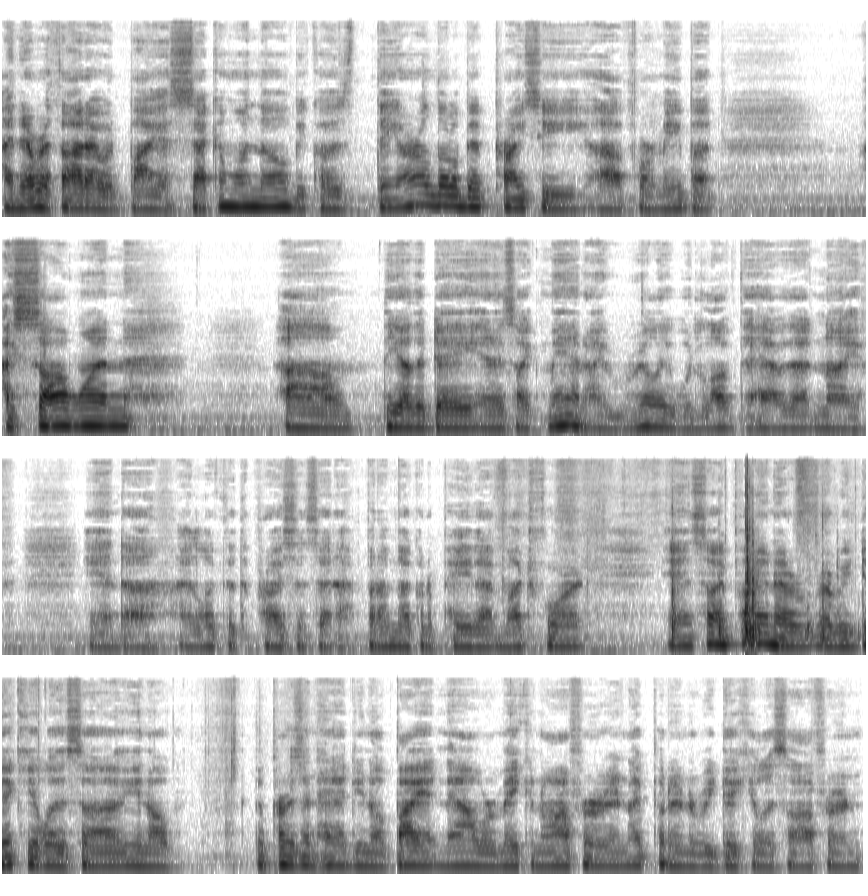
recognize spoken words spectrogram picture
I never thought I would buy a second one though because they are a little bit pricey uh, for me. But I saw one um, the other day and it's like, man, I really would love to have that knife. And uh, I looked at the price and said, but I'm not going to pay that much for it. And so I put in a, a ridiculous, uh, you know, the person had, you know, buy it now or make an offer, and I put in a ridiculous offer, and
